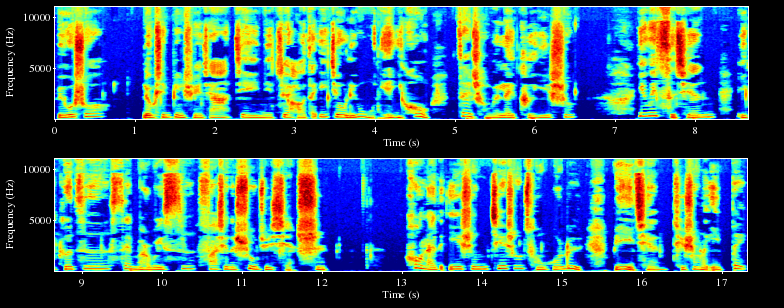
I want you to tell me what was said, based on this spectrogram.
比如说，流行病学家建议你最好在一九零五年以后。再成为内科医生，因为此前以格兹塞米尔维斯发现的数据显示，后来的医生接生存活率比以前提升了一倍。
